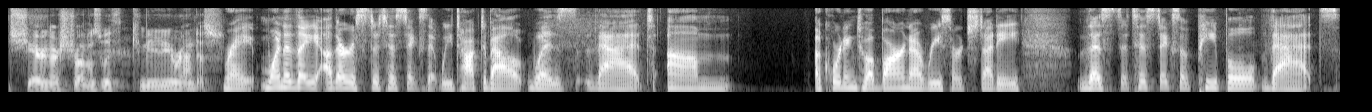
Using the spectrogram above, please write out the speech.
sharing our struggles with community around us. Right. One of the other statistics that we talked about was that, um, according to a Barna research study, the statistics of people that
